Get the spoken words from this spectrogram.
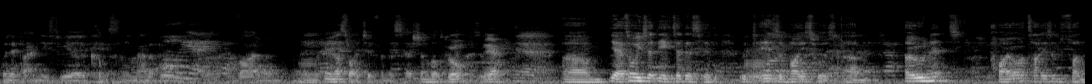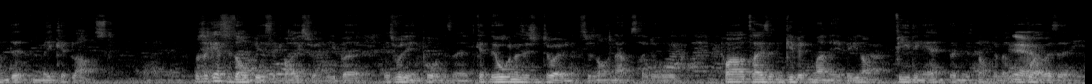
when in fact it needs to be a constantly manable uh, environment. I think that's what I took from the session. I thought it was Cool, quite nice as yeah. well. Um, yeah, so he said, he said this. He said, his advice was um, own it, prioritize and fund it, and make it last. Which I guess is obvious advice, really, but it's really important, isn't it? Get the organisation to own it, so it's not an outside org. Prioritise it and give it money. If you're not feeding it, then it's not going to Yeah. grow, is it?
